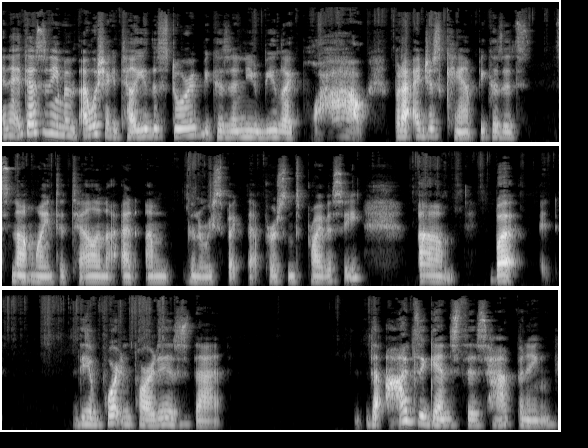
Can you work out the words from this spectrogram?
and it doesn't even. I wish I could tell you the story because then you'd be like, "Wow!" But I, I just can't because it's it's not mine to tell, and I, am going to respect that person's privacy. Um, but the important part is that the odds against this happening,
